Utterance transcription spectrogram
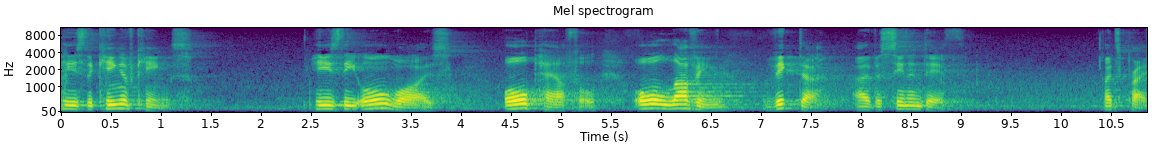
He is the King of kings. He is the all wise, all powerful, all loving victor over sin and death. Let's pray.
